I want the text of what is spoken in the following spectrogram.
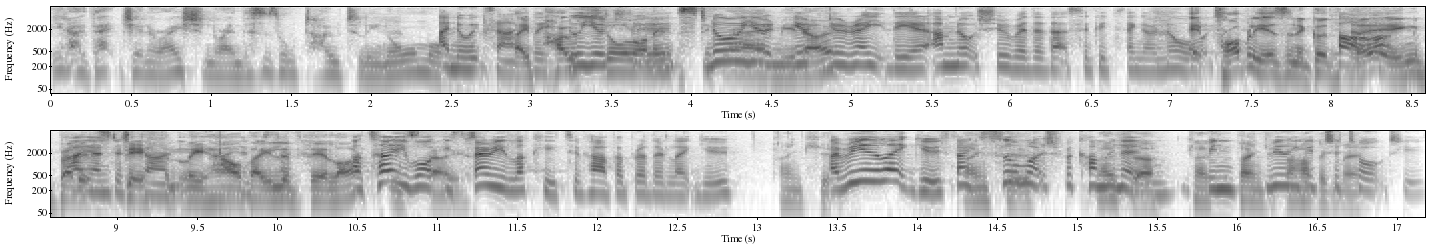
you know that generation, Lorraine. This is all totally normal. I know exactly. They post no, you're it all on. Instagram. No, you're, you you're, know? you're right there. I'm not sure whether that's a good thing or not. It probably isn't a good But thing, but I it's understand. definitely how they live their life. I'll tell you these what, days. he's very lucky to have a brother like you. Thank you. I really like you. Thanks Thank so you. much for coming Pleasure. in. It's been Thank you for really good to me. talk to you.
